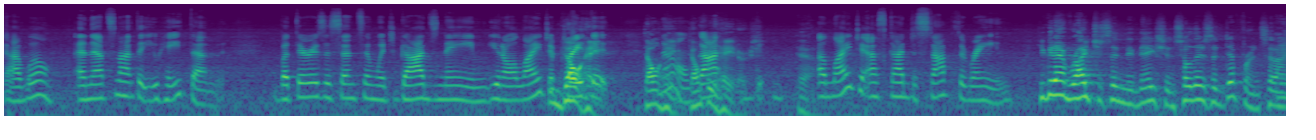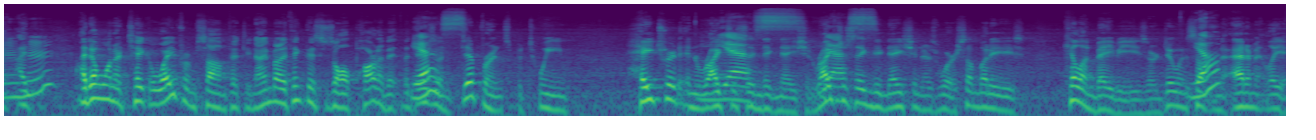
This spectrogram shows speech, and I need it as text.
God will. And that's not that you hate them, but there is a sense in which God's name, you know, Elijah And prayed don't hate. that. Don't no, hate. Don't be God- haters. Yeah. Elijah asked God to stop the rain. You could have righteous indignation. So there's a difference. And I, Mm-hmm. I, I don't want to take away from Psalm 59, but I think this is all part of it. But there's a difference between hatred and righteous Yes. indignation. Righteous Yes. indignation is where somebody's killing babies or doing Yep. something adamantly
